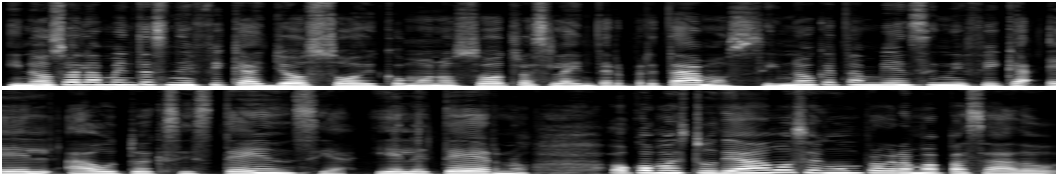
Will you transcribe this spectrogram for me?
y no solamente significa yo soy como nosotras la interpretamos, sino que también significa el autoexistencia y el eterno, o como estudiábamos en un programa pasado,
